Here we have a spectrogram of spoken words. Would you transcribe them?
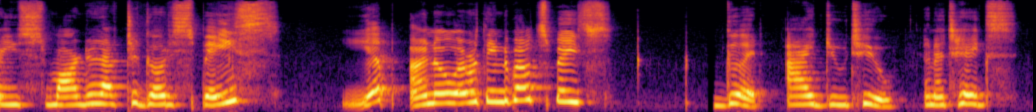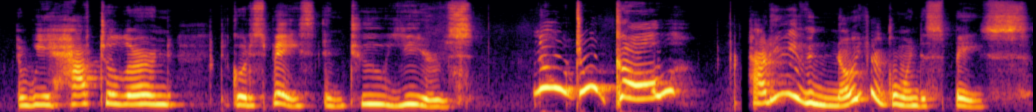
Are you smart enough to go to space? Yep, I know everything about space. Good, I do too. And it takes, and we have to learn to go to space in two years. No, don't go! How do you even know you're going to space?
